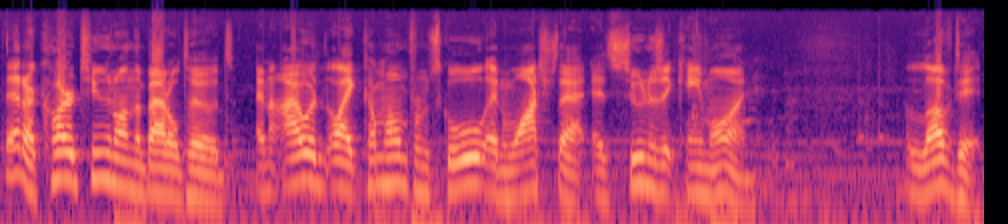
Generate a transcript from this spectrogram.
They had a cartoon on the Battletoads, and I would like come home from school and watch that as soon as it came on. I loved it.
